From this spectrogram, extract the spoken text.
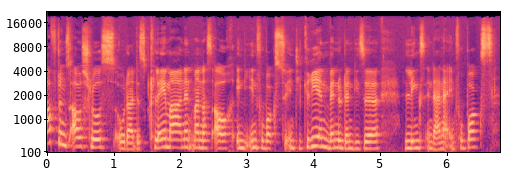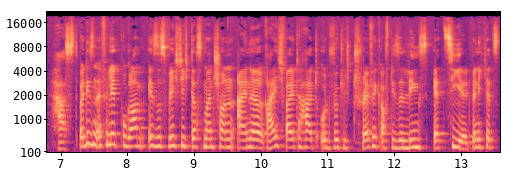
Haftungsausschluss oder Disclaimer nennt man das auch, in die Infobox zu integrieren, wenn du denn diese Links in deiner Infobox hast. Bei diesem Affiliate-Programm ist es wichtig, dass man schon eine Reichweite hat und wirklich Traffic auf diese Links erzielt. Wenn ich jetzt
